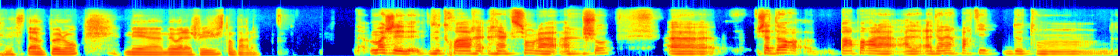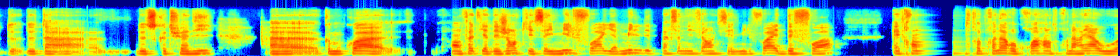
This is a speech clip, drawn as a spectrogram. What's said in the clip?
c'était un peu long, mais, voilà, je voulais juste en parler. Moi, j'ai deux, trois réactions là à chaud. J'adore, par rapport à la, dernière partie de, ton, de, ta, de ce que tu as dit, comme quoi, en fait, il y a des gens qui essayent mille fois, il y a mille personnes différentes qui essayent mille fois, et des fois, être entrepreneur ou croire en entrepreneuriat ou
